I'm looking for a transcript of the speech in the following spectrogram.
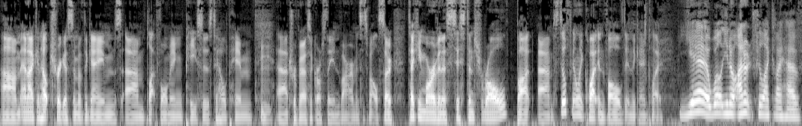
Um, and I can help trigger some of the game's um, platforming pieces to help him uh, traverse across the environments as well. So taking more of an assistant role, but um, still feeling quite involved in the gameplay. Yeah. Well, you know, I don't feel like I have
